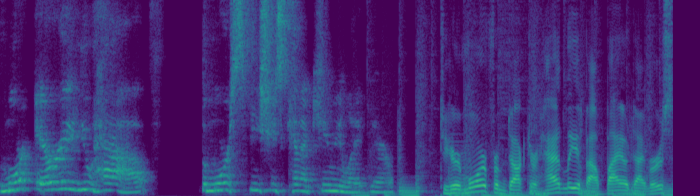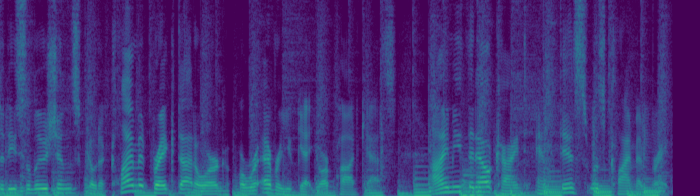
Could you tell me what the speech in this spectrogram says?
The more area you have, the more species can accumulate there. To hear more from Dr. Hadly about biodiversity solutions, go to climatebreak.org or wherever you get your podcasts. I'm Ethan Elkind, and this was Climate Break.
